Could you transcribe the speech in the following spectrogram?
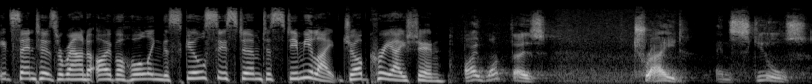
It centres around overhauling the skills system to stimulate job creation. I want those trade and skills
